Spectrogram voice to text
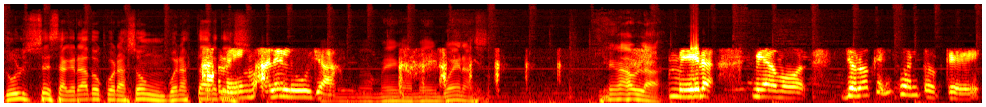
Dulce Sagrado Corazón. Buenas tardes. Amén, aleluya. Amén, amén. Buenas. ¿Quién habla? Mira, mi amor, yo lo que encuentro que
